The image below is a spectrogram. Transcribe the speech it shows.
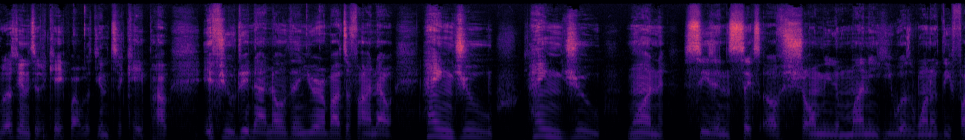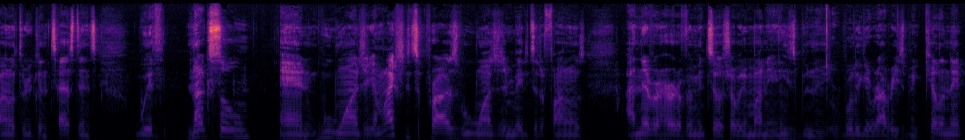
let's get into the K-pop. Let's get into K-pop. If you did not know, then you're about to find out. Hangzoo, Hangzoo won season six of Show Me the Money. He was one of the final three contestants with Nucksal and Woo Won-jae. I'm actually surprised Woo Won-jae made it to the finals. I never heard of him until Show Me the Money, and he's been a really good rapper. He's been killing it.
